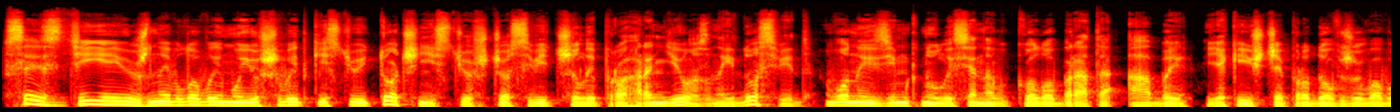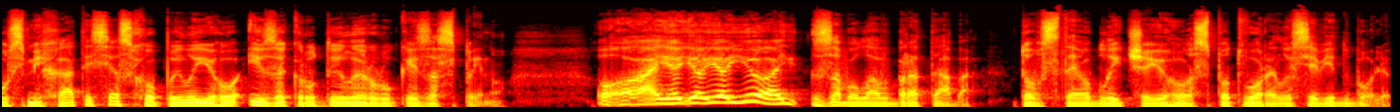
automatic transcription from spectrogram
все з тією ж невловимою швидкістю і точністю, що свідчили про грандіозний досвід, вони зімкнулися навколо брата Аби, який ще продовжував усміхатися, схопили його і закрутили руки за спину. Ой-ой-ой-ой! заволав брат Аба. Товсте обличчя його спотворилося від болю.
